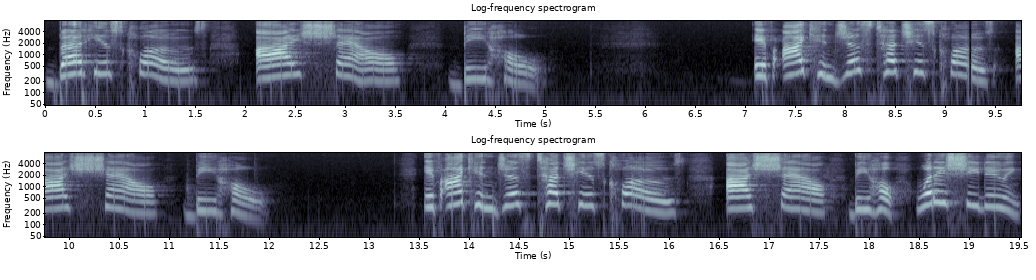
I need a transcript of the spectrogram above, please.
but his clothes, I shall be whole. If I can just touch his clothes, I shall be whole. If I can just touch his clothes, I shall be whole. What is she doing?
